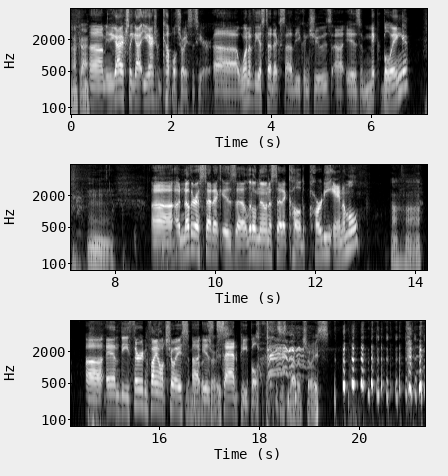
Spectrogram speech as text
Okay. Um, and you got actually got you actually a couple choices here. Uh, one of the aesthetics uh, that you can choose uh, is McBling. Uh, another aesthetic is a little known aesthetic called Party Animal. Uh-huh. Uh, and the third and final choice uh, is choice. Sad People. this is not a choice.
